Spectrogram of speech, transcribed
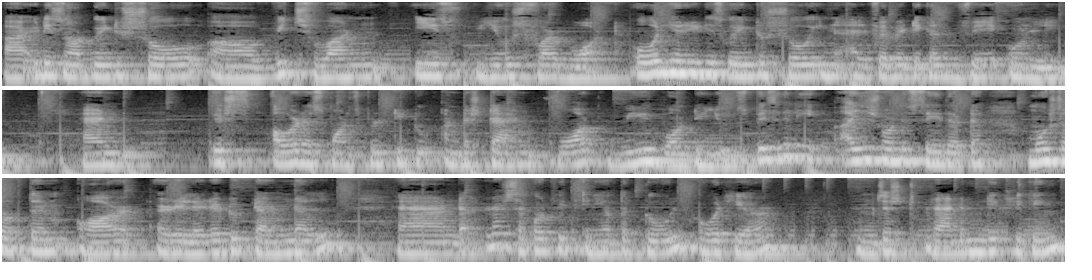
Uh, it is not going to show uh, which one is used for what. Over here it is going to show in alphabetical way only. And it's our responsibility to understand what we want to use. Basically i just want to say that most of them are related to terminal. And let's check out with any of the tool over here. I'm just randomly clicking.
